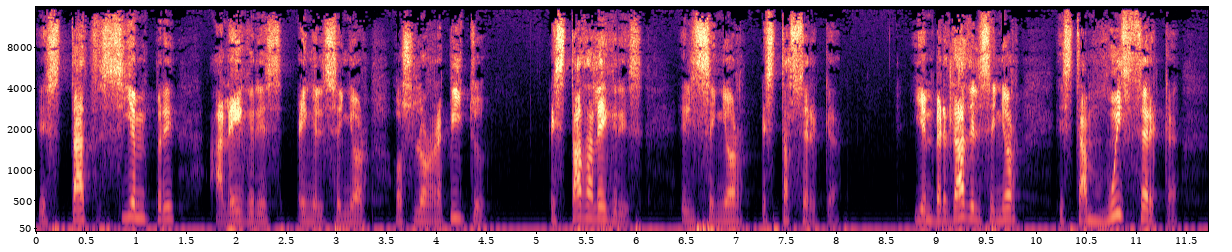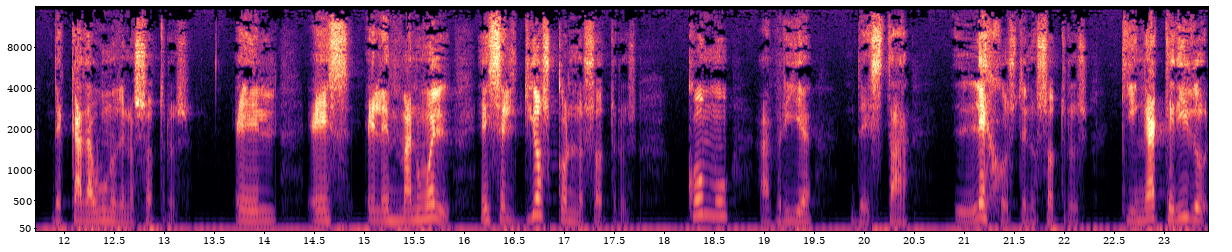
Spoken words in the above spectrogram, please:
Estad siempre alegres en el Señor. Os lo repito, estad alegres, el Señor está cerca. Y en verdad el Señor está muy cerca de cada uno de nosotros. Él es el Emmanuel, es el Dios con nosotros. ¿Cómo habría de estar lejos de nosotros quien ha querido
